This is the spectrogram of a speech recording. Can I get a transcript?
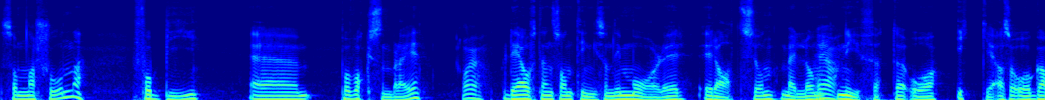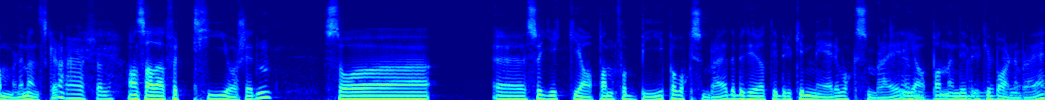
som nasjon da, forbi eh, på voksenbleier. Oh, ja. Det er ofte en sånn ting som de måler ratioen mellom Ja. nyfødte og ikke, altså og gamle mennesker. Ja. Han sa det at for ti år siden så eh, så gikk Japan forbi på voksenbleier. Det betyr at de bruker mer voksenbleier i Japan enn de bruker barnebleier.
